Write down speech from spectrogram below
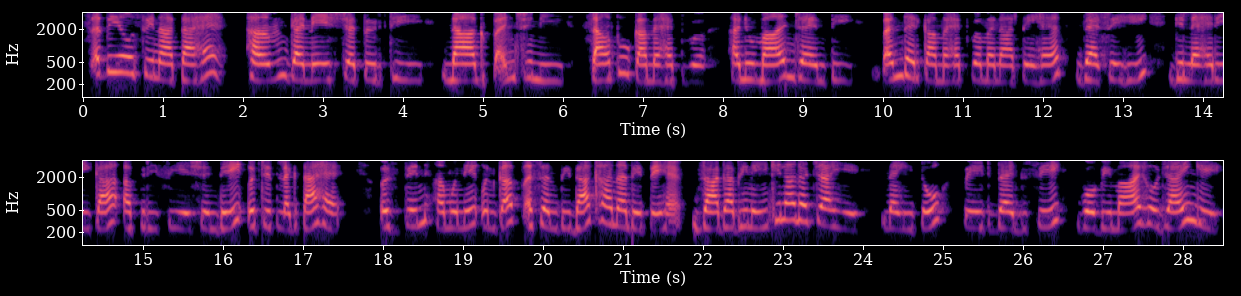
सदियों से नाता है। हम गणेश चतुर्थी नाग पंचमी सांपों का महत्व, हनुमान जयंती, बंदर का महत्व मनाते हैं। वैसे ही गिलहरी का अप्रिसिएशन डे उचित लगता है। उस दिन हम उन्हें उनका पसंदीदा खाना देते हैं। ज़्यादा भी नहीं खिलाना चाहिए, नहीं तो पेट दर्द से वो बीमार हो जाएँगे।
